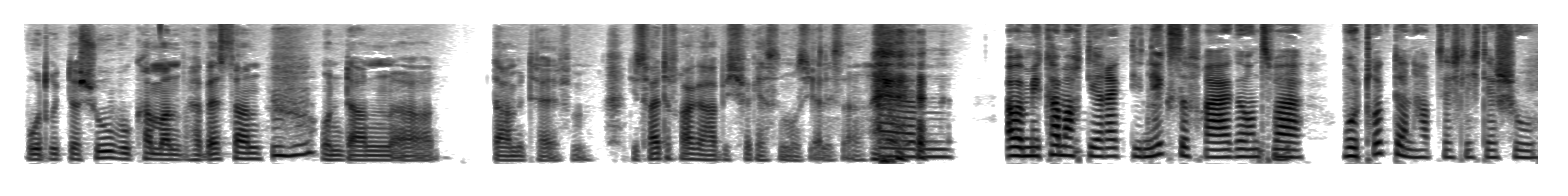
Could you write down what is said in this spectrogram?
wo drückt der Schuh, wo kann man verbessern und dann äh, damit helfen. Die zweite Frage habe ich vergessen, muss ich ehrlich sagen. Ähm, aber mir kam auch direkt die nächste Frage und zwar, mhm. wo drückt denn hauptsächlich der Schuh?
